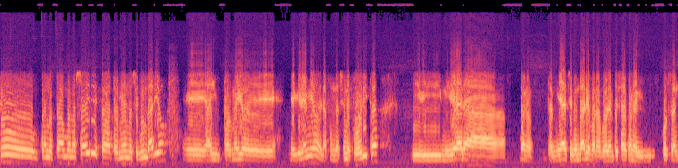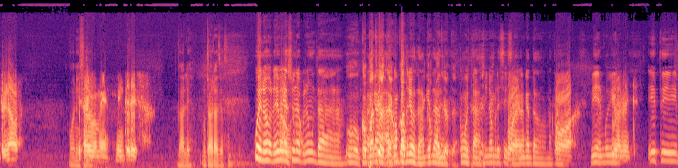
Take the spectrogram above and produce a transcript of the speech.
yo cuando estaba en Buenos Aires estaba terminando el secundario, eh, ahí por medio de, del gremio, de la Fundación de Futbolistas, y, mi idea era, bueno, terminar el secundario para poder empezar con el curso de entrenador, que es Buenísimo. algo que me, me interesa. Dale, muchas gracias. Bueno, le voy a hacer una pregunta Uh, compatriota, acá compatriota. com- ¿Qué compatriota. tal? ¿Cómo estás? Mi nombre es César, Bueno. encantado, Mateo. ¿Cómo va? Bien, muy bien. Igualmente. Este,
